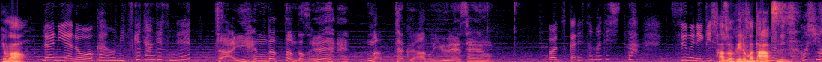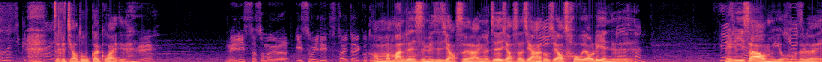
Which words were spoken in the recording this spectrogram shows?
有没有？ラニアの王冠を見つけたんですね大変だったんだぜまったくあの幽霊船お疲れ様でしたすぐに儀式他怎么变那么大只を始めるので少しお待ちください这个角度怪怪的。ええメリッサ様が急いで伝えたいこと好，が慢慢认识每只角色啊，因为这些角色将来都是要抽要练的。 梅丽莎我们有嘛，对不对？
